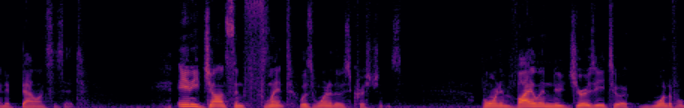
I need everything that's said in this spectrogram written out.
And it balances it. Annie Johnson Flint was one of those Christians born in Vineland, New Jersey, to a wonderful,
